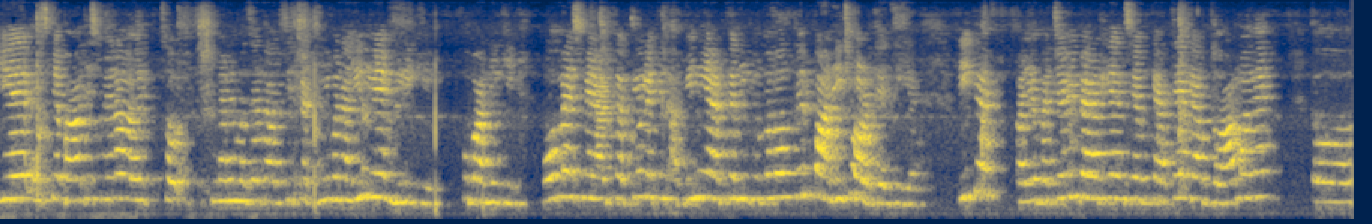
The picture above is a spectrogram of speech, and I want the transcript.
ये इसके बाद इसमें ना मैंने मज़ेदार सी चटनी बनाई हुई है इमली की, खुबानी की। वो मैं इसमें ऐड करती हूँ, लेकिन अभी नहीं ऐड करनी क्योंकि वो फिर पानी छोड़ देती है, ठीक है? और ये बच्चे भी बैठ गए, इनसे कहते हैं कि आप दुआ मांगें। तो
